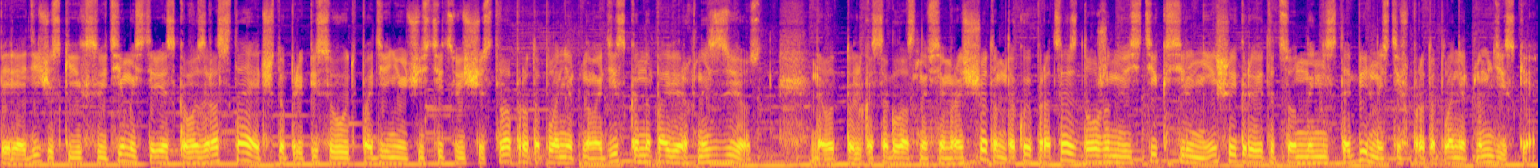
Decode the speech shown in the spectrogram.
Периодически их светимость резко возрастает, что приписывают падению частиц вещества протопланетного диска на поверхность звезд звезд. Да вот только согласно всем расчетам, такой процесс должен вести к сильнейшей гравитационной нестабильности в протопланетном диске.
